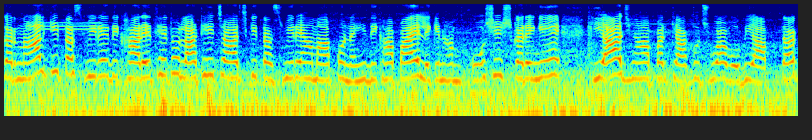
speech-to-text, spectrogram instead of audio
करनाल की तस्वीरें दिखा रहे थे तो लाठी चार्ज की तस्वीरें हम आपको नहीं दिखा पाए, लेकिन हम कोशिश करेंगे कि आज यहाँ पर क्या कुछ हुआ, वो भी आप तक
